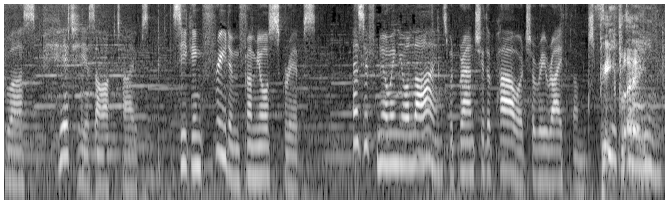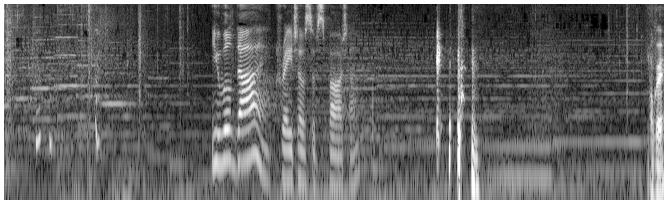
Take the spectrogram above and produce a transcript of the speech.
to us, piteous archetypes, seeking freedom from your scripts. As if knowing your lines would grant you the power to rewrite them. Speak plain. you will die, Kratos of Sparta. okay.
